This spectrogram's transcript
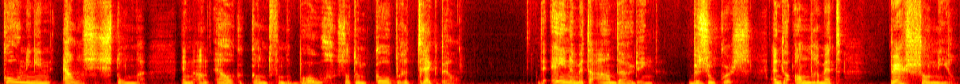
Koningin Alice stonden en aan elke kant van de boog zat een koperen trekbel. De ene met de aanduiding bezoekers en de andere met personeel.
